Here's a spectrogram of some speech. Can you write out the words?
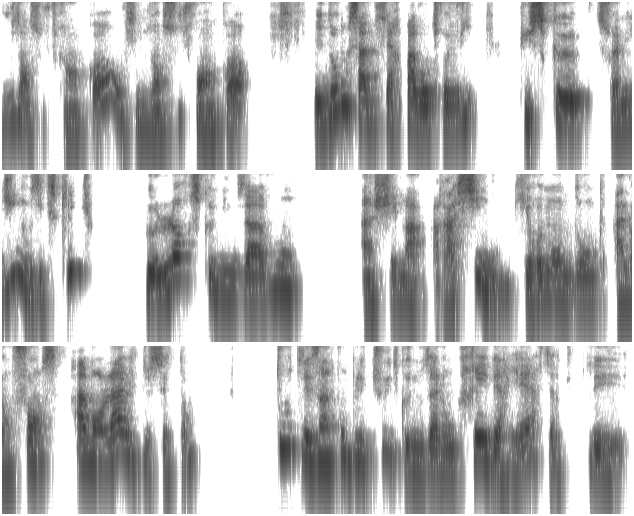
vous en souffrez encore ou si nous en souffrons encore. Et donc, ça ne sert pas votre vie, puisque Swamiji nous explique que lorsque nous avons un schéma racine qui remonte donc à l'enfance avant l'âge de 7 ans, toutes les incomplétudes que nous allons créer derrière, c'est-à-dire toutes les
